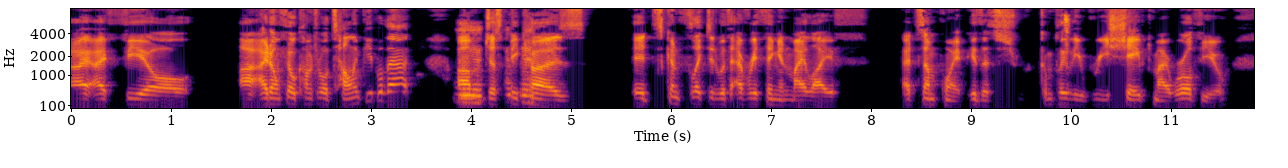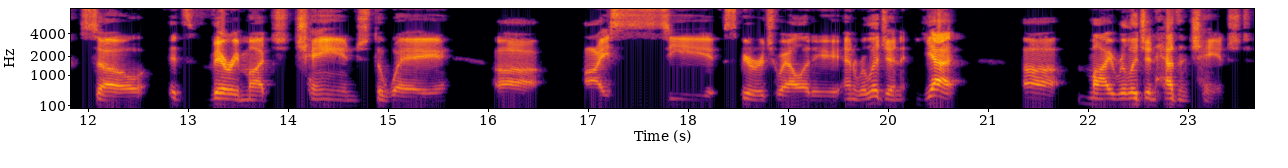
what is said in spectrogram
I, I feel I don't feel comfortable telling people that, um, mm-hmm. just because it's conflicted with everything in my life at some point because it's completely reshaped my worldview. So it's very much changed the way uh, I see spirituality and religion. Yet, uh, my religion hasn't changed.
